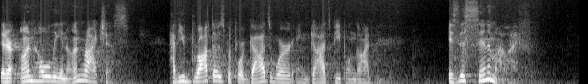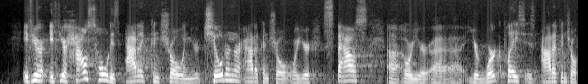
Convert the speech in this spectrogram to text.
that are unholy and unrighteous, have you brought those before God's word and God's people and God? Is this sin in my life? If, your if your household is out of control and your children are out of control, or your spouse uh, or your, uh, uh, your workplace is out of control,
